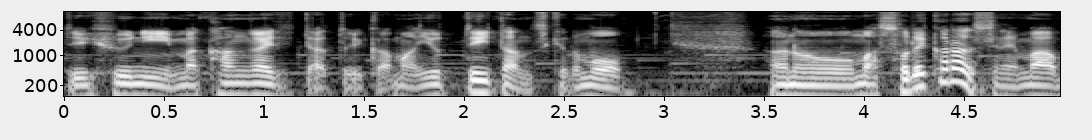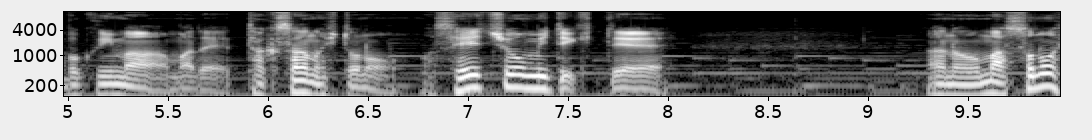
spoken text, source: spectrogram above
ていうふうに、ま、考えていたというか、まあ、言っていたんですけども、あのまあ、それからですね、まあ、僕今までたくさんの人の成長を見てきて、あのまあ、その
